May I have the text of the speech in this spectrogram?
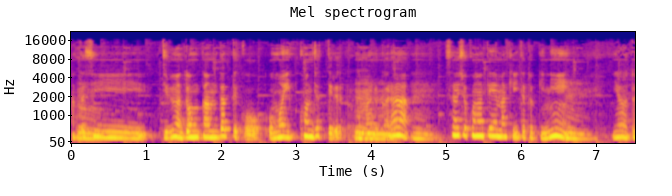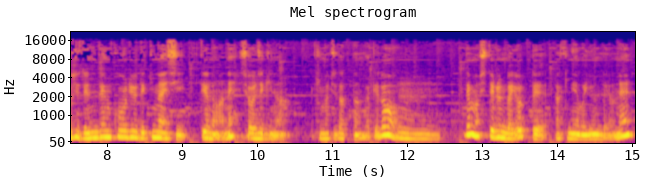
私、うん。自分は鈍感だってこう思い込んじゃってるのもあるから、うん最初このテーマ聞いた時うに、ん。いや私全然交流できないしっていうのがね、正直な気持ちだったんだけど、うんうん。でもしてるんだよって秋音は言うんだよね。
